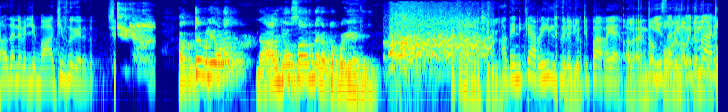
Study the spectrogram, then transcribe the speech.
അത് തന്നെ വലിയ ഭാഗ്യം എന്ന് കരുതും. ഒറ്റ വിളിയോടെ ലാൽ ജോസ് സാറിന്റെ കട്ടപ്പകയായിരിക്കും. ഇതൊക്കെയാണോ ശരി അതെനിക്ക് അറിയില്ല ഇതിനെ പറ്റി പറയാൻ. എന്താ ഈ കാര്യം-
